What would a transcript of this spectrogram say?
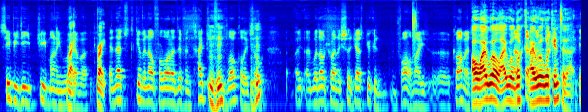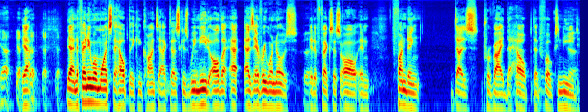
CDBG money, whatever. right. right. And that's given out for a lot of different types of things locally. So, I, I, without trying to suggest, you can follow my uh, comments. Oh, I will. I will look. I will look into that. Yeah, yeah. Yeah, yeah. And if anyone wants to help, they can contact us because we need all the. As everyone knows, it affects us all, and funding does provide the help that folks need.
